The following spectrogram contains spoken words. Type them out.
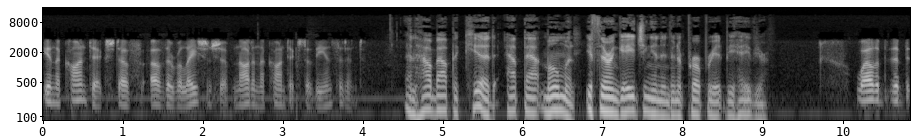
in the context of, of the relationship, not in the context of the incident. And how about the kid at that moment if they're engaging in inappropriate behavior? Well, the, the,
